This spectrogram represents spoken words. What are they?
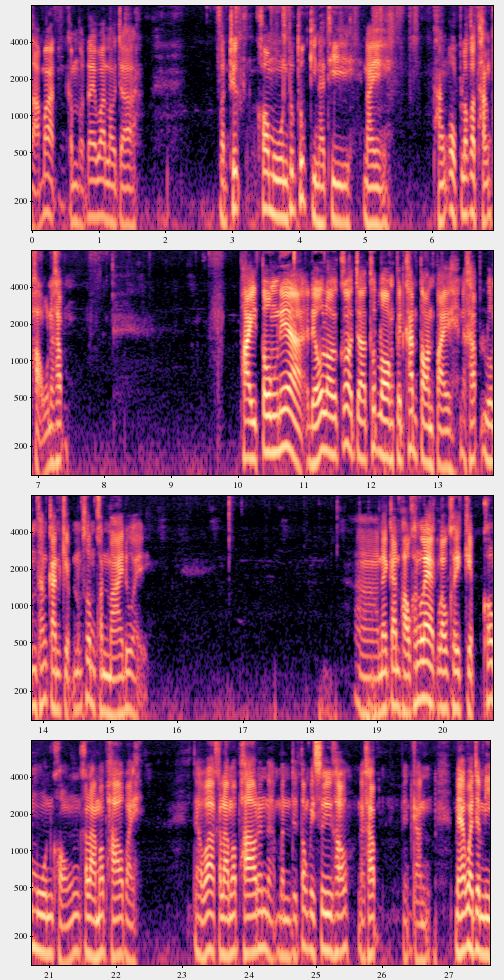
สามารถกำหนดได้ว่าเราจะบันทึกข้อมูลทุก ๆ กี่นาทีในถังอบแล้วก็ถังเผานะครับไผ่ตรงเนี่ยเดี๋ยวเราก็จะทดลองเป็นขั้นตอนไปนะครับ รวมทั้งการเก็บน้ำส้มควันไม้ด้วย ในการเผาครั้งแรกเราเคยเก็บข้อมูลของกะลามะพร้าวไป แต่ว่ากะลามะพร้าวนั้นน่ะมันจะต้องไปซื้อเขานะครับ เป็นการแม้ว่าจะมี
